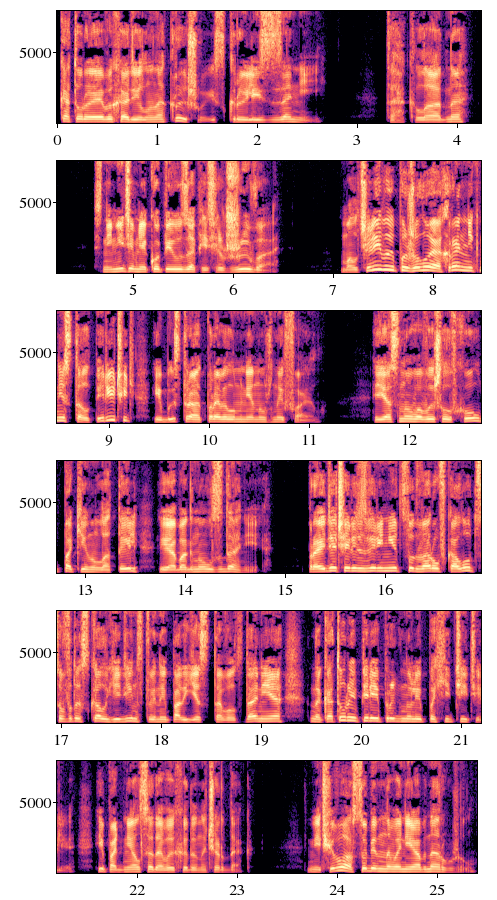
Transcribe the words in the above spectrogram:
которая выходила на крышу, и скрылись за ней. «Так, ладно. Снимите мне копию записи, живо!» Молчаливый пожилой охранник не стал перечить и быстро отправил мне нужный файл. Я снова вышел в холл, покинул отель и обогнул здание. Пройдя через вереницу дворов-колодцев, отыскал единственный подъезд того здания, на который перепрыгнули похитители, и поднялся до выхода на чердак. Ничего особенного не обнаружил.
